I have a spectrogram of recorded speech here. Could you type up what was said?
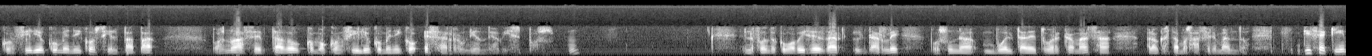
concilio ecuménico si el Papa pues no ha aceptado como concilio ecuménico esa reunión de obispos. En el fondo, como veis, es dar, darle pues una vuelta de tuerca más a, a lo que estamos afirmando. Dice aquí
